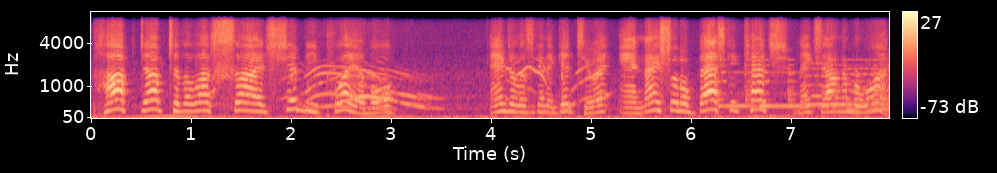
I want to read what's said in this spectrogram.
popped up to the left side. Should be playable. Angela's going to get to it. And nice little basket catch makes out number one.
